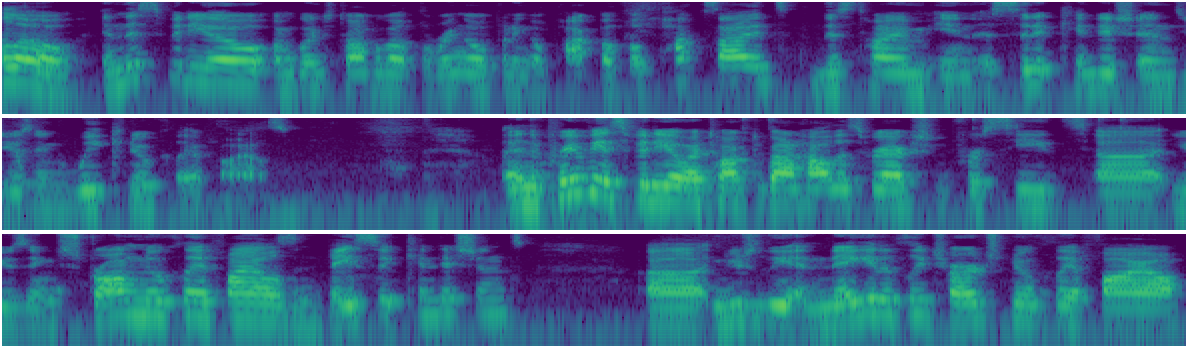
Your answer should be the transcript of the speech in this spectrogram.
Hello, in this video I'm going to talk about the ring opening of, of epoxides, this time in acidic conditions using weak nucleophiles. In the previous video I talked about how this reaction proceeds uh, using strong nucleophiles in basic conditions, uh, usually a negatively charged nucleophile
